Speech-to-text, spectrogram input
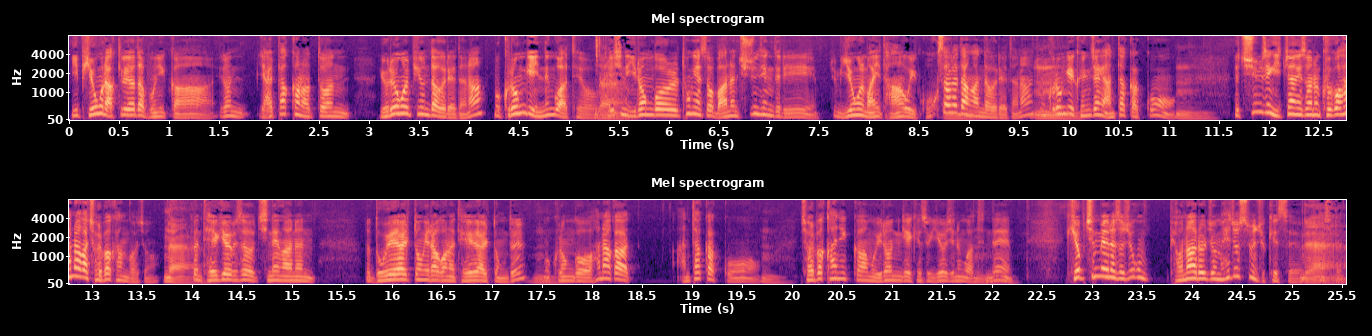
이 비용을 아끼려다 보니까 이런 얄팍한 어떤 요령을 피운다 그래야 되나? 뭐 그런 게 있는 것 같아요. 네. 대신 이런 걸 통해서 많은 취준생들이 좀 이용을 많이 당하고 있고 혹사를 음. 당한다 그래야 되나? 좀 음. 그런 게 굉장히 안타깝고 음. 취준생 입장에서는 그거 하나가 절박한 거죠. 네. 그건 대기업에서 진행하는 노예 활동이라거나 대외 활동들 뭐 음. 그런 거 하나가 안타깝고 음. 절박하니까 뭐 이런 게 계속 이어지는 것 같은데 음. 기업 측면에서 조금 변화를 좀 해줬으면 좋겠어요. 네. 사실은.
